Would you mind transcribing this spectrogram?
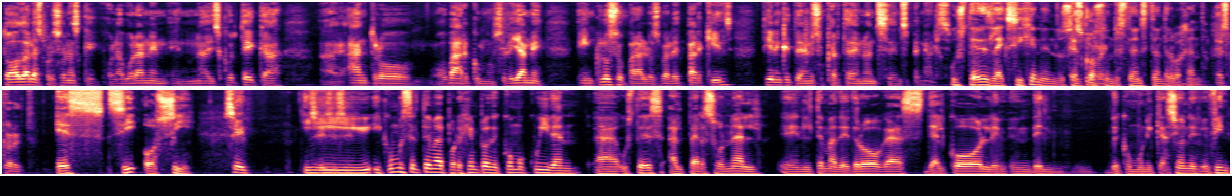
Todas las personas que colaboran en, en una discoteca antro o bar, como se le llame, e incluso para los ballet parkings, tienen que tener su carta de no antecedentes penales. ¿Ustedes la exigen en los centros donde están, están trabajando? Es correcto. ¿Es sí o sí? Sí. Y, ¿Y, cómo es el tema, por ejemplo, de cómo cuidan a ustedes al personal en el tema de drogas, de alcohol, de, comunicación, en fin?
